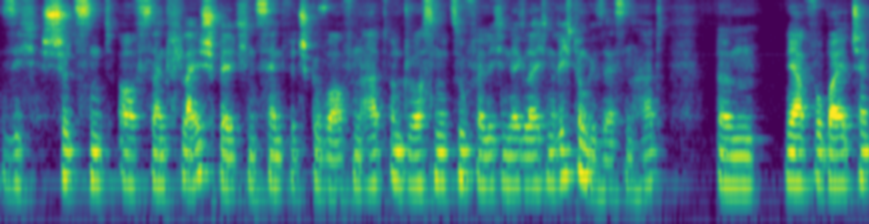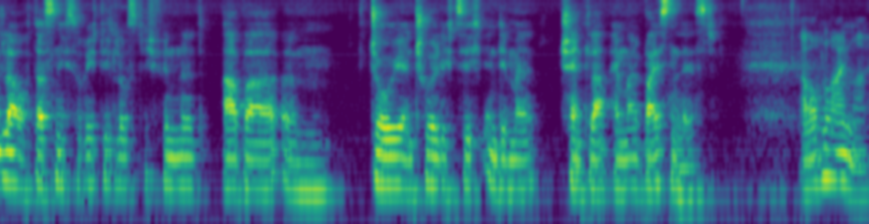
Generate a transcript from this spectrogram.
sich schützend auf sein Fleischbällchen-Sandwich geworfen hat und Ross nur zufällig in der gleichen Richtung gesessen hat. Ähm, ja, wobei Chandler auch das nicht so richtig lustig findet, aber ähm, Joey entschuldigt sich, indem er Chandler einmal beißen lässt. aber auch nur einmal.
